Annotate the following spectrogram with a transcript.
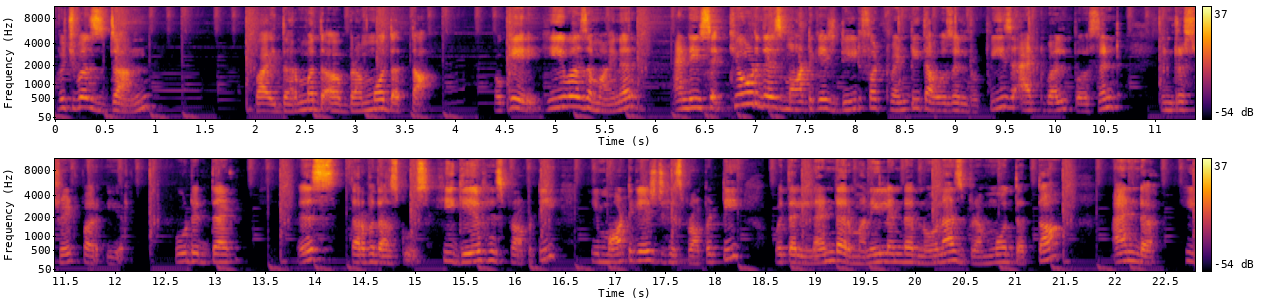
which was done by Dharma, uh, Brahmodatta, okay, he was a minor and he secured this mortgage deed for 20,000 rupees at 12% interest rate per year. Who did that? Is Dharmadas Ghosh. He gave his property, he mortgaged his property with a lender, money lender known as Brahmodatta, and uh, he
